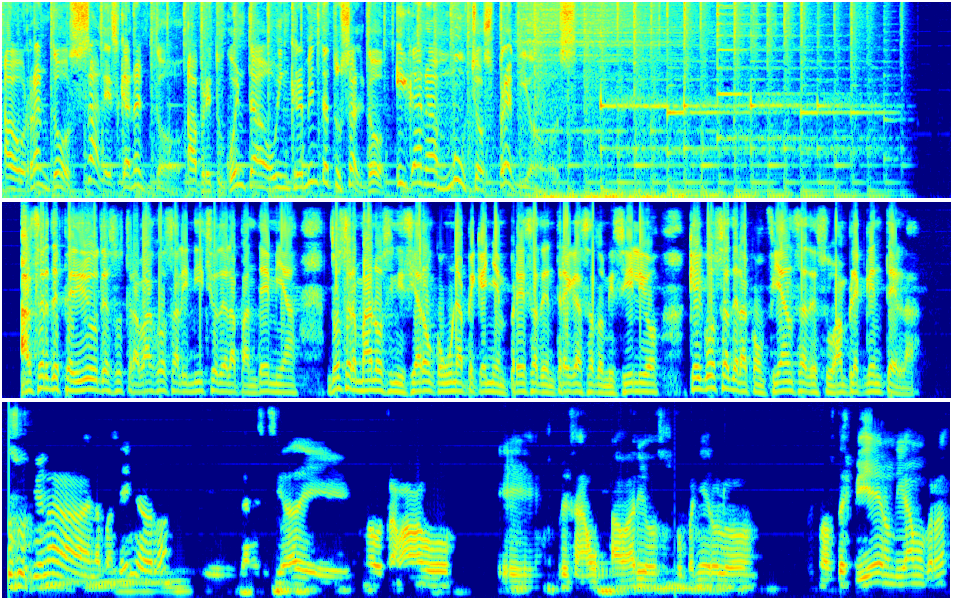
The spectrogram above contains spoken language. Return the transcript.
ahorrando sales ganando. Abre tu cuenta o incrementa tu saldo y gana muchos premios. Al ser despedidos de sus trabajos al inicio de la pandemia, dos hermanos iniciaron con una pequeña empresa de entregas a domicilio que goza de la confianza de su amplia clientela. Surgió en la, en la pandemia, ¿verdad? Eh, la necesidad de nuevo trabajo, eh, pues a, a, varios compañeros lo, nos despidieron, digamos, ¿verdad?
